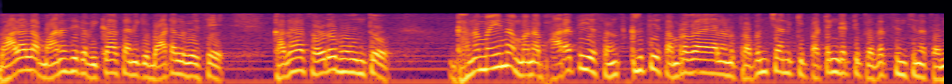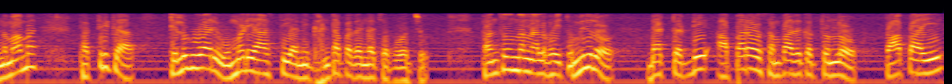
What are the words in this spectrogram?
బాలల మానసిక వికాసానికి బాటలు వేసే కథా సౌరభంతో ఘనమైన మన భారతీయ సంస్కృతి సంప్రదాయాలను ప్రపంచానికి పట్టంగట్టి ప్రదర్శించిన చందమామ పత్రిక తెలుగువారి ఉమ్మడి ఆస్తి అని ఘంటాపదంగా చెప్పవచ్చు. పంతొమ్మిది వందల నలభై తొమ్మిదిలో డాక్టర్ డి అప్పారావు సంపాదకత్వంలో పాపాయి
